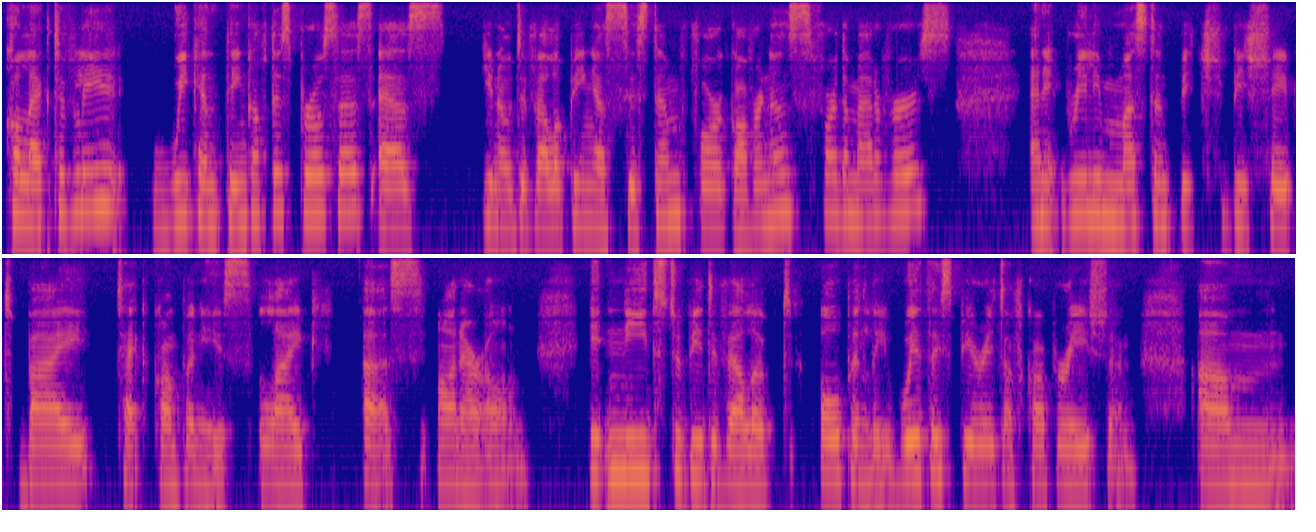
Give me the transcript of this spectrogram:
collectively, we can think of this process as, you know, developing a system for governance for the metaverse. And it really mustn't be, be shaped by tech companies like us on our own. It needs to be developed openly with a spirit of cooperation. Um,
